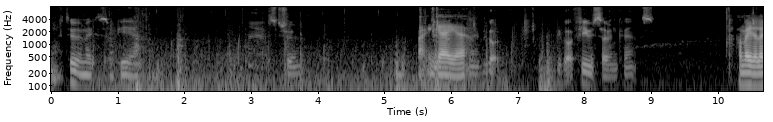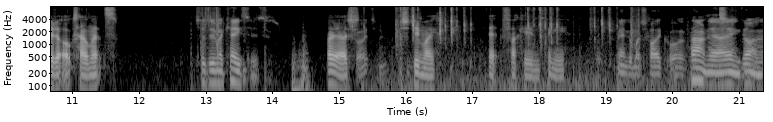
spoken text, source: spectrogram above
Let's do it make some gear. It's true. Fucking gay, yeah. We've got we've got a few sewing kits. I made a load of ox helmets. So do my cases. Oh yeah, I That's should, right. I should do my hit fucking thingy. We ain't got much high quality. Apparently I ain't got any.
